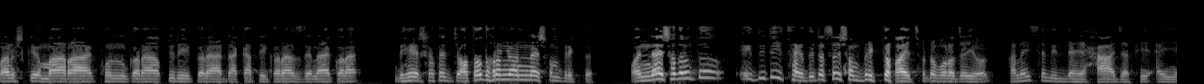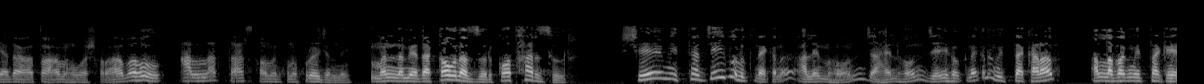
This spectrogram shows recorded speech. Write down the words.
মানুষকে মারা, খুন করা, চুরি করা, ডাকাতি করা, জেনা করা, দেহের সাথে যত ধরনের অন্যায় সম্পৃক্ত অন্যায় সাধারণত এই দুইটাই থাকে, দুইটার সাথে সম্পৃক্ত হয়, ছোট বড় যাই হোক। আলাইসালিল্লাহি হাজাফি আইয়াদা তাআমহু ওয়া শারাবাহু। আল্লাহর তার শ্রমের কোনো প্রয়োজন নেই। মানলাম ইয়াদা কাউলা জোর কথার জোর সে মিথ্যা যেই বলুক না কেন, আলেম হন, জাহেল হন, যেই হোক না কেন, মিথ্যা খারাপ। আল্লাহ পাক মিথ্যাকে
